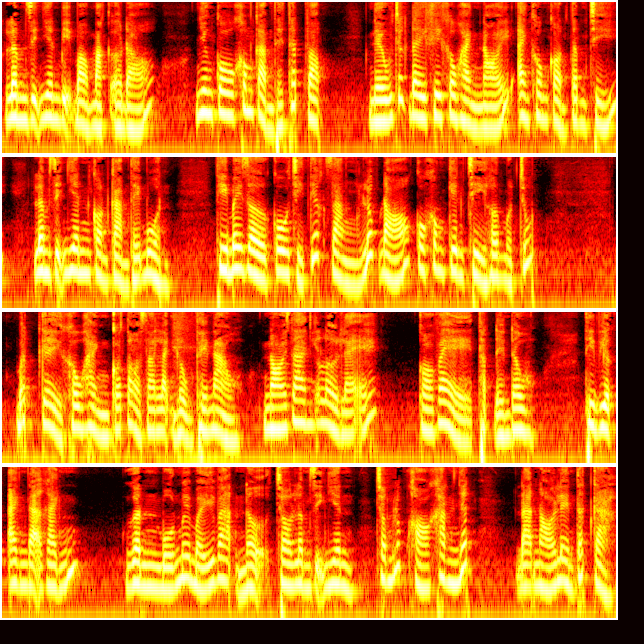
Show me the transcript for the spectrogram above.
Lâm Dị nhiên bị bỏ mặc ở đó, nhưng cô không cảm thấy thất vọng. Nếu trước đây khi khâu hành nói anh không còn tâm trí, Lâm dĩ nhiên còn cảm thấy buồn, thì bây giờ cô chỉ tiếc rằng lúc đó cô không kiên trì hơn một chút. Bất kể khâu hành có tỏ ra lạnh lùng thế nào, nói ra những lời lẽ có vẻ thật đến đâu, thì việc anh đã gánh gần bốn mươi mấy vạn nợ cho Lâm Dĩ Nhiên trong lúc khó khăn nhất đã nói lên tất cả.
